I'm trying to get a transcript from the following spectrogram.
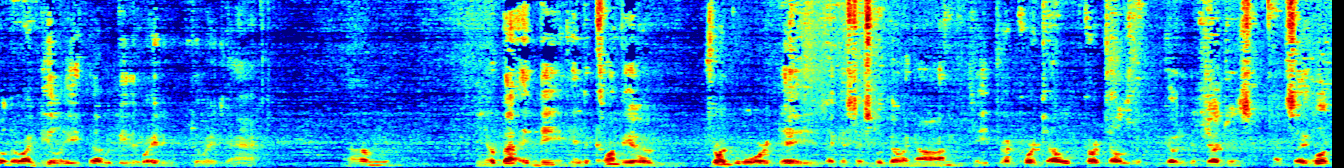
although ideally that would be the way to, the way to act. Um, you know, but in the in the Colombia drug war days, I guess they're still going on. The drug cartel cartels would go to the judges and say, "Look,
